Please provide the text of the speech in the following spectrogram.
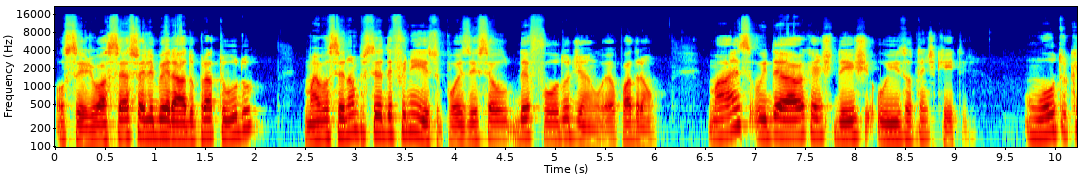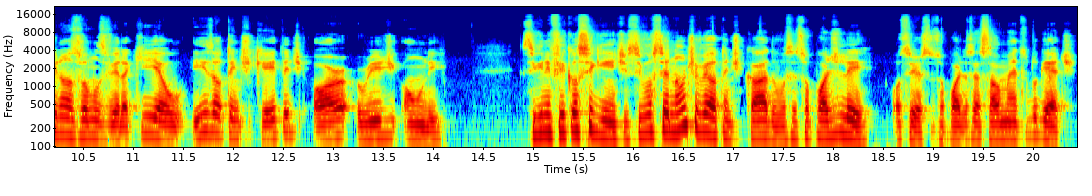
ou seja, o acesso é liberado para tudo, mas você não precisa definir isso, pois esse é o default do Django, é o padrão. Mas o ideal é que a gente deixe o is authenticated. Um outro que nós vamos ver aqui é o is authenticated or read only. Significa o seguinte, se você não tiver autenticado, você só pode ler, ou seja, você só pode acessar o método get.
